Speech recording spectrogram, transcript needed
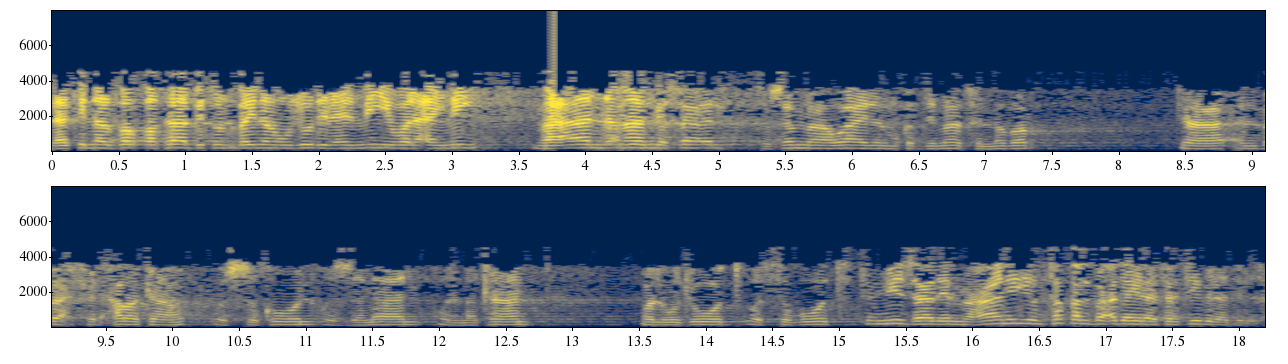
لكن الفرق ثابت بين الوجود العلمي والعيني مع أن ما المسائل تسمى اوائل المقدمات في النظر كالبحث في الحركة والسكون والزمان والمكان والوجود والثبوت تمييز هذه المعاني ينتقل بعد إلى ترتيب الأدلة.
